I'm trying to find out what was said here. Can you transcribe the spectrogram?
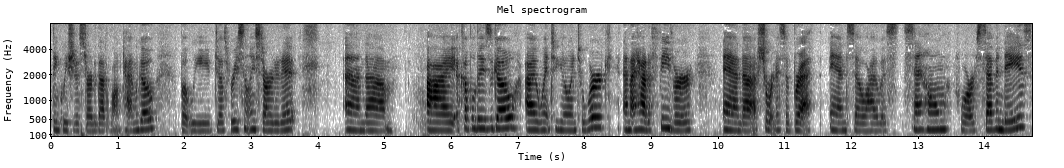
think we should have started that a long time ago, but we just recently started it. And um, I a couple days ago I went to go into work and I had a fever and uh, shortness of breath, and so I was sent home for seven days,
